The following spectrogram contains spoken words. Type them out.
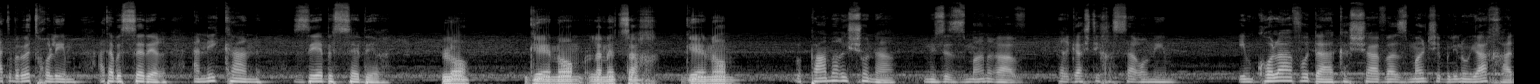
אתה בבית חולים, אתה בסדר, אני כאן, זה יהיה בסדר. לא, גיהנום לנצח, גיהנום. בפעם הראשונה, מזה זמן רב, הרגשתי חסר אונים. עם כל העבודה הקשה והזמן שבילינו יחד,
